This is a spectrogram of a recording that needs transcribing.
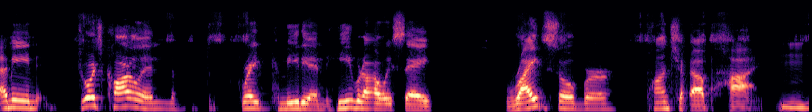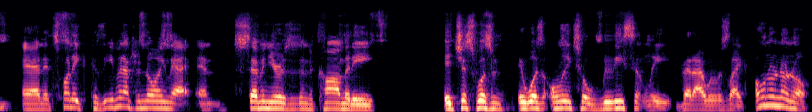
i mean george carlin the great comedian he would always say right sober punch up high Mm, and it's funny because even after knowing that and seven years into comedy it just wasn't it was only till recently that i was like oh no no no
